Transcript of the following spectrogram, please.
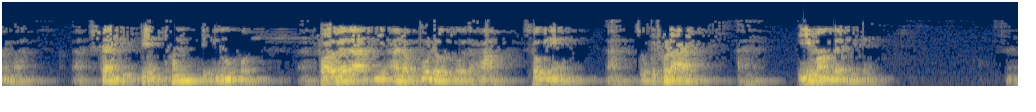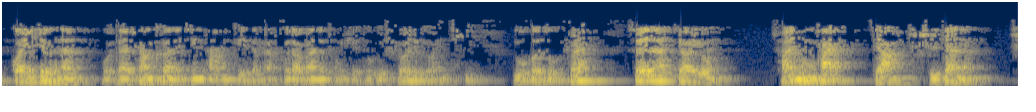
什么啊，善于变通灵活。否则呢，你按照步骤走的话，说不定啊走不出来，啊迷茫在里面。关于这个呢，我在上课呢，经常给咱们辅导班的同学都会说这个问题，如何走出来。所以呢，就要用传统派加实战的实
